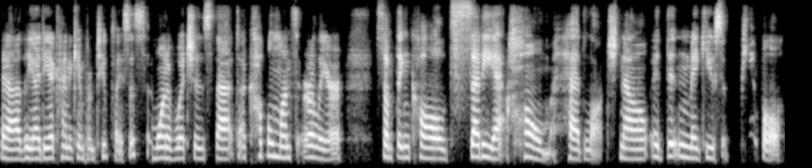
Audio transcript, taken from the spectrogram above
the idea kind of came from two places. One of which is that a couple months earlier, something called SETI at Home had launched. Now, it didn't make use of people,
